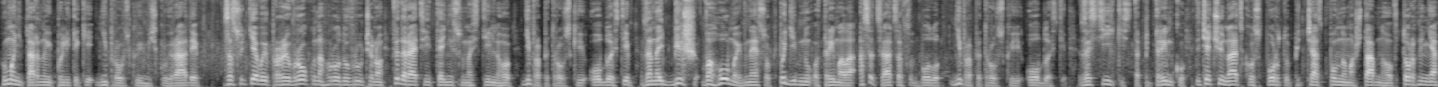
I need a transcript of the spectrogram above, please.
гуманітарної політики Дніпровської міської ради. За суттєвий прорив року нагороду вручено Федерації тенісу настільного Дніпропетровської області. За найбільш вагомий внесок подібну отримала Асоціація футболу Дніпропетровської області. За стійкість та підтримку дитячо-юнацького спорту під час повномасштабного вторгнення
